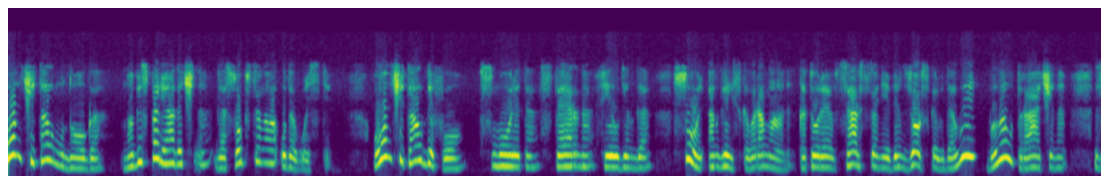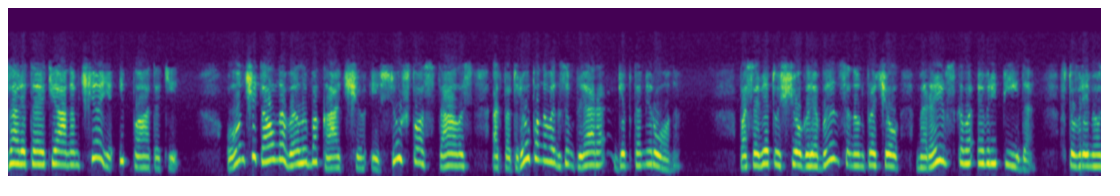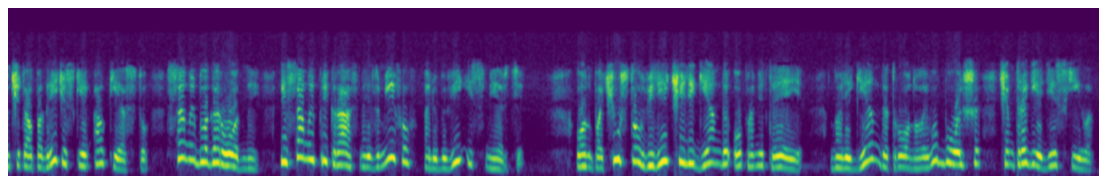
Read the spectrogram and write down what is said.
Он читал много, но беспорядочно, для собственного удовольствия. Он читал Дефо, Смолета, Стерна, Филдинга, соль английского романа, которая в царствовании вензорской вдовы была утрачена, залитая океаном чая и патоки. Он читал новеллы Боккаччо и все, что осталось от потрепанного экземпляра Гептамирона. По совету Щеголя Бенсона он прочел Мереевского Эврипида. В то время он читал по-гречески Алкесту, самый благородный и самый прекрасный из мифов о любви и смерти. Он почувствовал величие легенды о Прометее, но легенда тронула его больше, чем трагедия Эсхила.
